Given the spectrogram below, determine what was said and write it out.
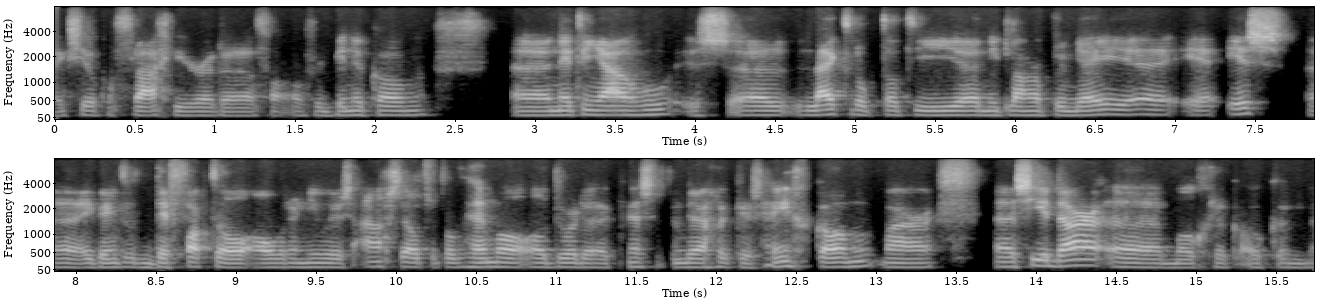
ik zie ook een vraag hier van, over binnenkomen. Uh, Netanyahu is, uh, lijkt erop dat hij uh, niet langer premier is. ik denk dat de facto al, een nieuwe is aangesteld, dat dat helemaal al door de Knesset en dergelijke is heen gekomen. Maar zie je daar mogelijk ook een,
